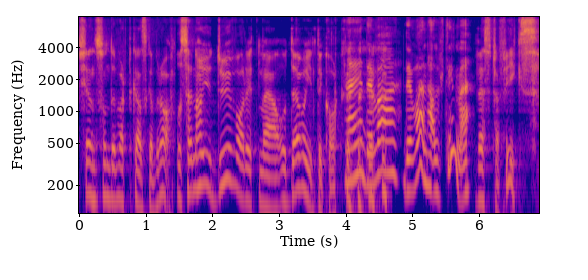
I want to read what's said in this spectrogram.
känns som det varit ganska bra. Och sen har ju du varit med och det var inte kort. Nej, det var, det var en halvtimme. Västtrafiks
